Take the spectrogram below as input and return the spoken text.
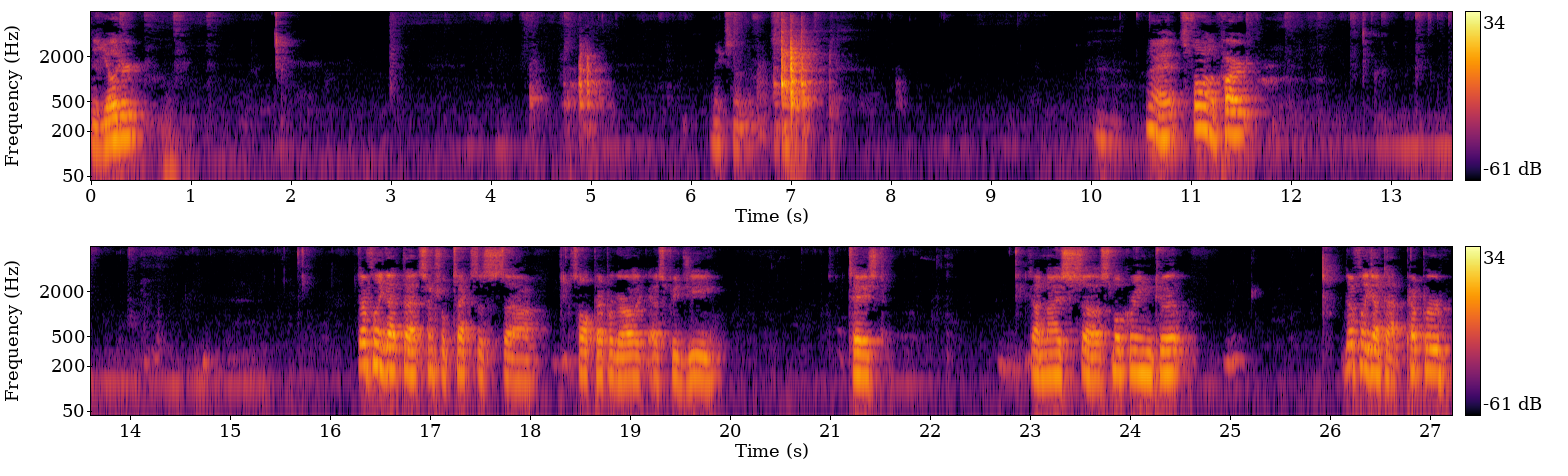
the Yoder. Makes no difference. All right, it's falling apart. Definitely got that Central Texas uh, salt, pepper, garlic, SPG taste. Got a nice uh, smoke ring to it. Definitely got that pepper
